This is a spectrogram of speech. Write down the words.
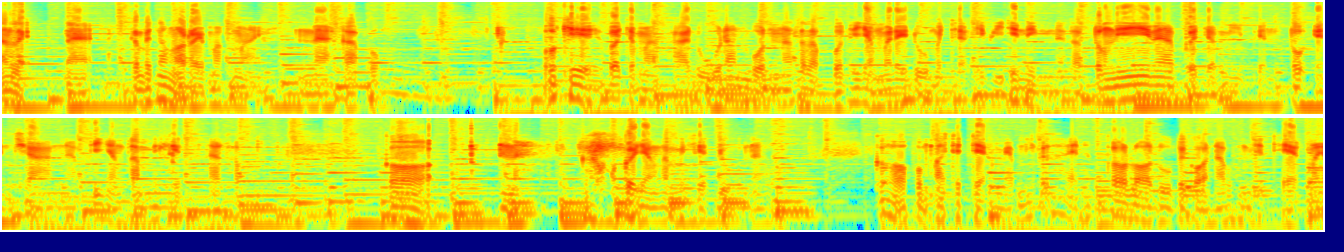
นั่นแหละนะก็ไม่ต้องอะไรมากมายนะครับผม โอเค ก็จะมาพาดูด้านบนนะสำหรับคนที่ยังไม่ได้ดูมาจาก EP ที่หนึ่งนะครับ ตรงนี้นะครับก็จะมีเป็นโต๊ะเอนชานนะครับที่ยังทำไม่เสร็จนะครับ ก็นะก็ยังทำไม่เสร็จอยู่นะก็ผมอาจจะแจกแมปนี้ก็ได้นะก็รอดูไปก่อนนะผมจะแจกไว้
